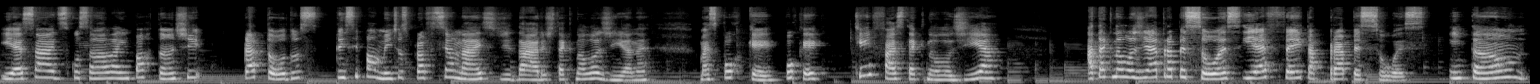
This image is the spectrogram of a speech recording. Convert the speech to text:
E essa discussão ela é importante para todos, principalmente os profissionais de, da área de tecnologia, né? Mas por quê? Porque quem faz tecnologia, a tecnologia é para pessoas e é feita para pessoas. Então,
